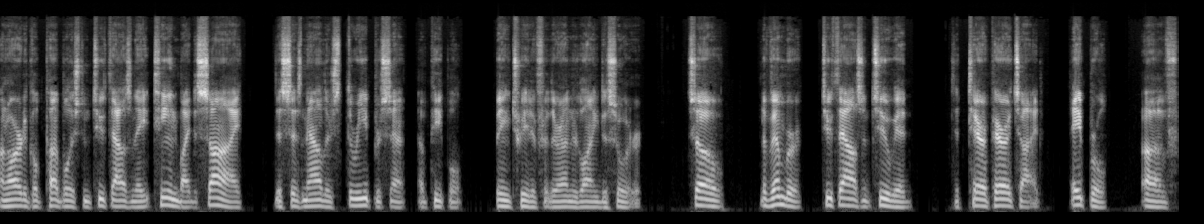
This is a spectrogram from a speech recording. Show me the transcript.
an article published in 2018 by Desai that says now there's 3% of people being treated for their underlying disorder. So November 2002, we had the teriparatide April of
